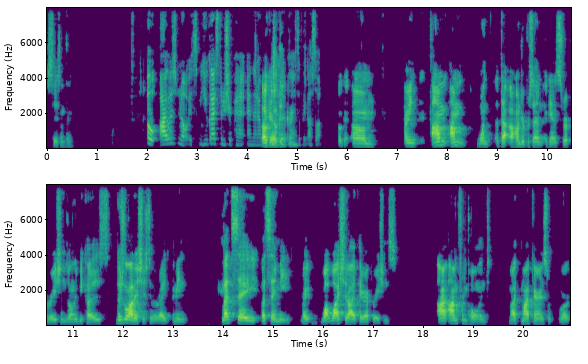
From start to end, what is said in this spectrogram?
say something? Oh, I was no. It's you guys finish your pen, and then I okay, okay. bring something else up. Okay. Um, I mean, I'm I'm one that hundred percent against reparations only because there's a lot of issues to it, right? I mean, let's say let's say me, right? Why, why should I pay reparations? I, I'm from Poland. My my parents were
